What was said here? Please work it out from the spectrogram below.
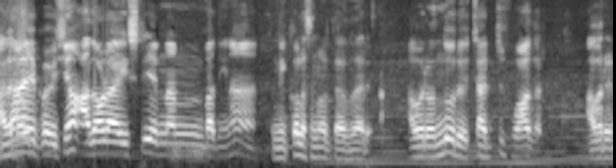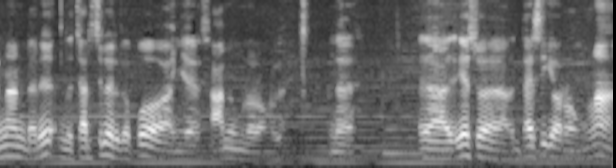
அதான் இப்ப விஷயம். அதோட ஹிஸ்டரி என்னன்னு பாத்தீங்கன்னா நிக்கோலஸ்னு ஒருத்தர் இருந்தாரு. அவர் வந்து ஒரு சர்ச் ஃபாதர் அவர் என்னன்ட்டாரு? இந்த சர்ச்சில் இருக்கப்போ அங்க சாமி கும்பிடுறவங்கள அந்த இயேசு தரிசிக்க வர்றவங்கலாம்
